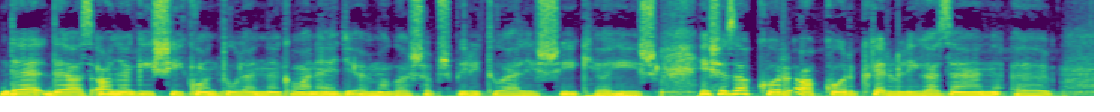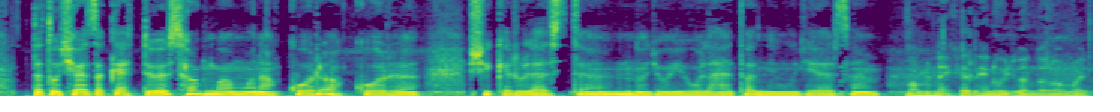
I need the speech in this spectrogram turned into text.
de, de az anyagi síkon túl ennek van egy magasabb spirituális síkja is. És ez akkor, akkor kerül igazán, tehát hogyha ez a kettő összhangban van, akkor, akkor sikerül ezt nagyon jól átadni, úgy érzem. Ami neked én úgy gondolom, hogy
